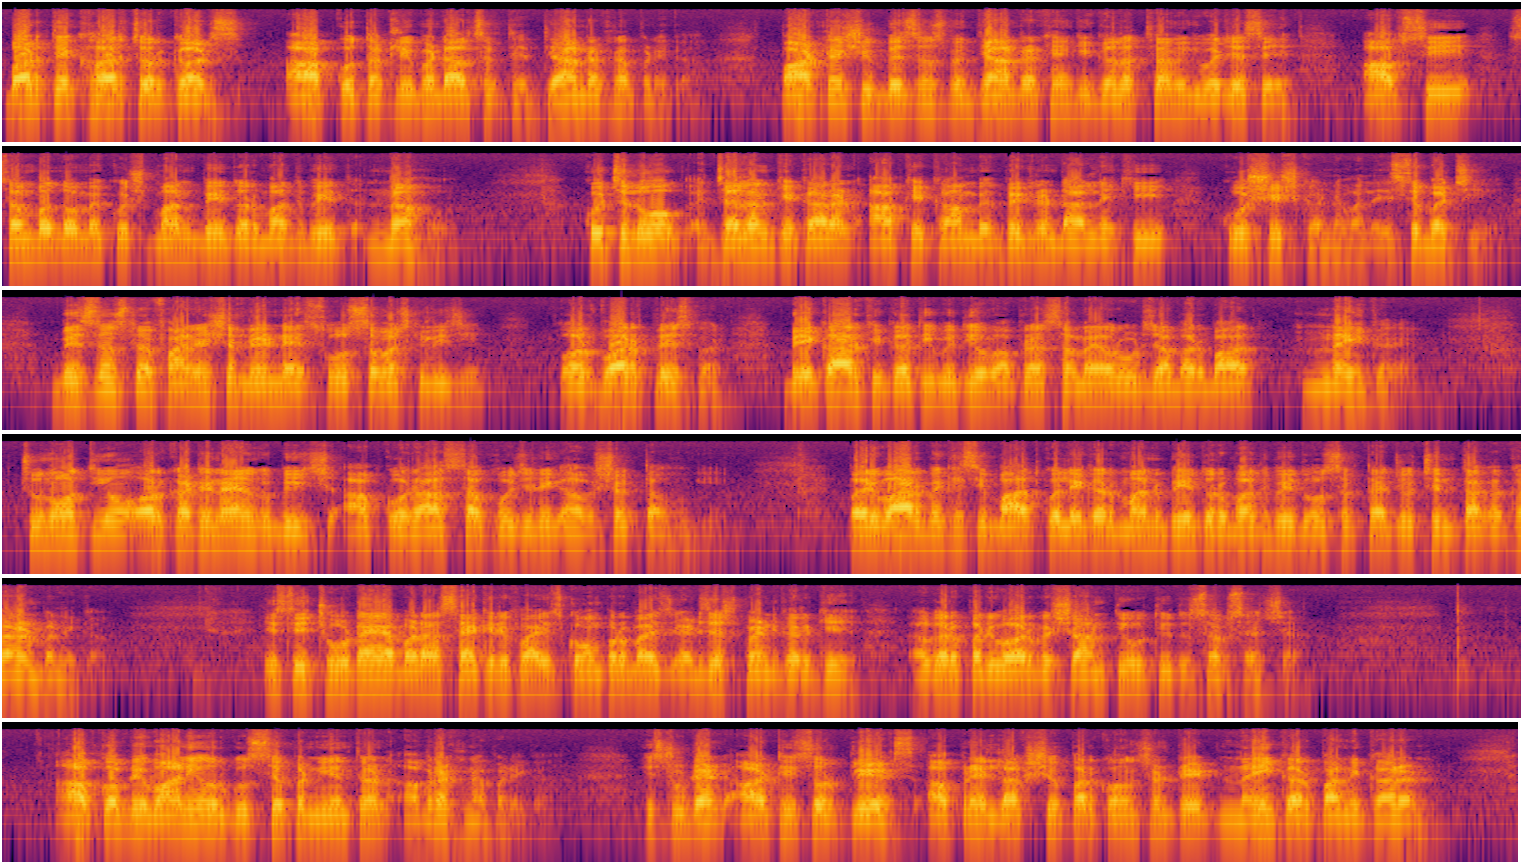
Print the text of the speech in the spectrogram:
बढ़ते खर्च और कर्ज, आपको तकलीफ़ में डाल सकते हैं, ध्यान रखना पड़ेगा। पार्टनरशिप बिज़नेस में ध्यान रखें कि गलतफहमी की वजह से आपसी संबंधों में कुछ मनभेद और मतभेद न हो। कुछ लोग जलन के कारण आपके काम में विघ्न डालने की कोशिश करने वाले। इससे बचिए। बिज़नेस में फाइनेंशियल निर्णय सोच समझ के लीजिए और वर्क प्लेस पर बेकार की गतिविधियों में अपना समय और ऊर्जा बर्बाद नहीं करें। चुनौतियों और कठिनाइयों के बीच आपको रास्ता खोजने की आवश्यकता होगी। परिवार में किसी बात को लेकर मनभेद और मतभेद हो सकता है जो चिंता का कारण बनेगा। इसलिए छोटा या बड़ा सेक्रीफाइस कॉम्प्रोमाइज एडजस्टमेंट करके अगर परिवार में शांति होती तो सबसे अच्छा आपको अपनी वाणी और गुस्से पर नियंत्रण अब रखना पड़ेगा। स्टूडेंट आर्टिस्ट और प्लेयर्स अपने लक्ष्य पर कॉन्सेंट्रेट नहीं कर पाने कारण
